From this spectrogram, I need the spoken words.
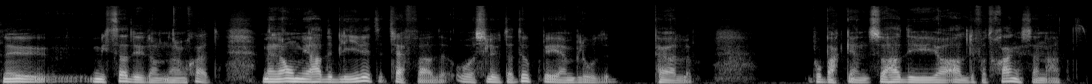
Nu missade ju de när de sköt. Men om jag hade blivit träffad och slutat upp i en blodpöl på backen så hade ju jag aldrig fått chansen att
